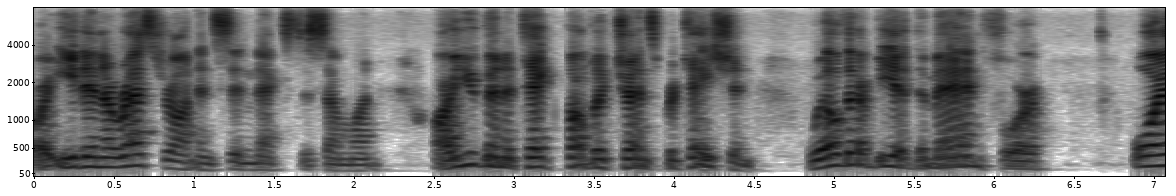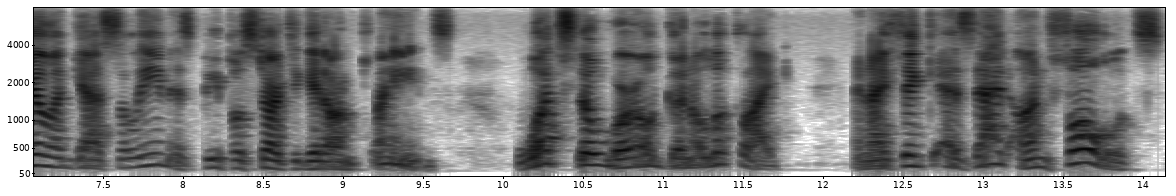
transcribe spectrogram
or eat in a restaurant and sit next to someone? Are you going to take public transportation? Will there be a demand for oil and gasoline as people start to get on planes? What's the world going to look like? And I think as that unfolds,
